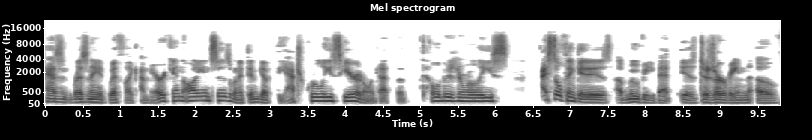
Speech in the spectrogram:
hasn't resonated with like American audiences when it didn't get a theatrical release here. It only got the television release. I still think it is a movie that is deserving of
